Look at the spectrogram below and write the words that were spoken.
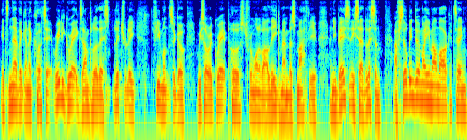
it's never going to cut it. Really great example of this. Literally a few months ago, we saw a great post from one of our league members, Matthew, and he basically said, "Listen, I've still been doing my email marketing.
